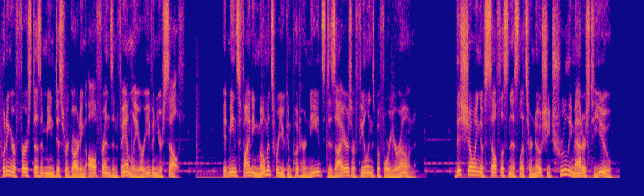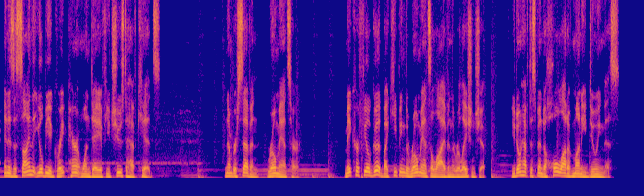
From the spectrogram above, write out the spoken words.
Putting her first doesn't mean disregarding all friends and family or even yourself. It means finding moments where you can put her needs, desires, or feelings before your own. This showing of selflessness lets her know she truly matters to you and is a sign that you'll be a great parent one day if you choose to have kids. Number 7. Romance her. Make her feel good by keeping the romance alive in the relationship. You don't have to spend a whole lot of money doing this.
